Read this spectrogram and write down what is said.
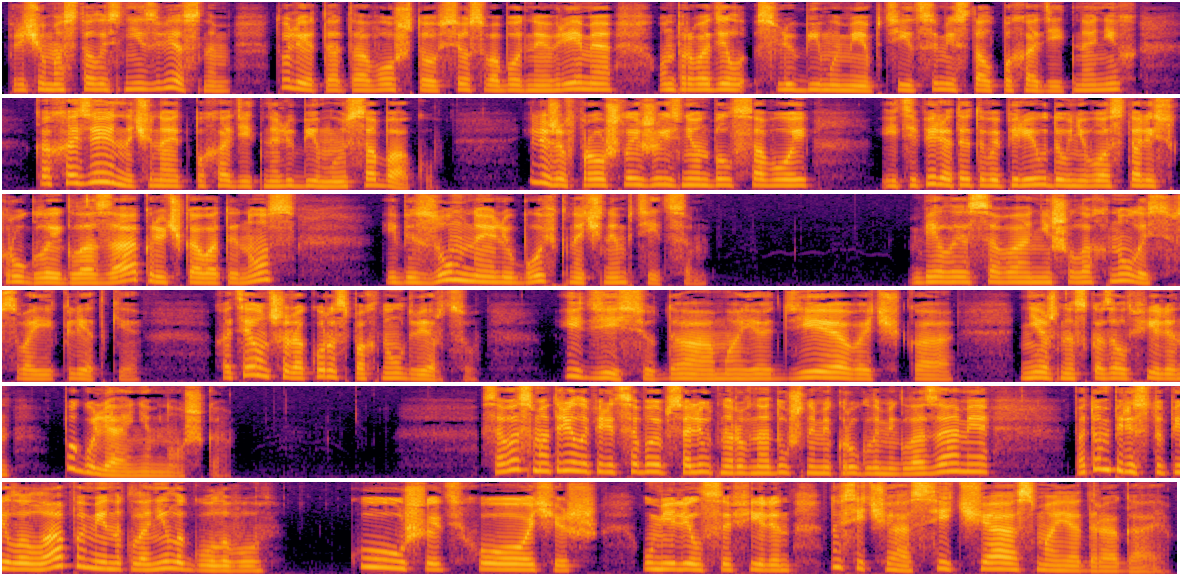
причем осталось неизвестным, то ли это от того, что все свободное время он проводил с любимыми птицами и стал походить на них, как хозяин начинает походить на любимую собаку. Или же в прошлой жизни он был совой, и теперь от этого периода у него остались круглые глаза, крючковатый нос и безумная любовь к ночным птицам. Белая сова не шелохнулась в своей клетке, хотя он широко распахнул дверцу. «Иди сюда, моя девочка», — нежно сказал Филин, — «погуляй немножко». Сова смотрела перед собой абсолютно равнодушными круглыми глазами, потом переступила лапами и наклонила голову. «Кушать хочешь?» — умилился Филин. «Ну сейчас, сейчас, моя дорогая».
